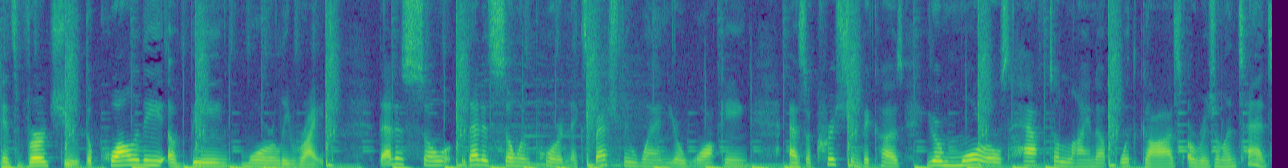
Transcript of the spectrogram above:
it's virtue, the quality of being morally right. That is so that is so important, especially when you're walking as a Christian because your morals have to line up with God's original intent.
